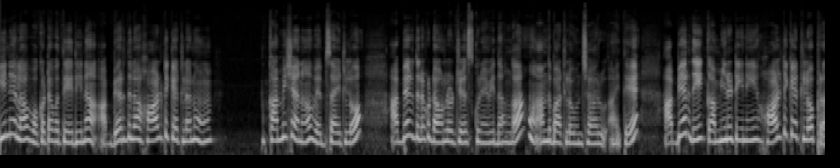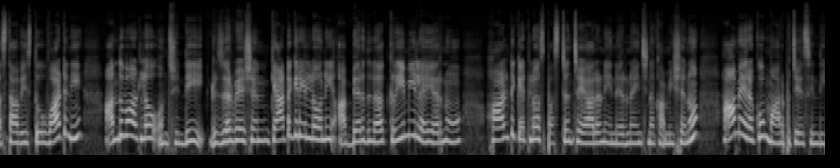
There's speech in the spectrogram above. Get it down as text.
ఈ నెల ఒకటవ తేదీన అభ్యర్థుల హాల్ టికెట్లను కమిషన్ వెబ్సైట్లో అభ్యర్థులకు డౌన్లోడ్ చేసుకునే విధంగా అందుబాటులో ఉంచారు. అయితే అభ్యర్థి కమ్యూనిటీని హాల్ టికెట్లో ప్రస్తావిస్తూ వాటిని అందుబాటులో ఉంచింది. రిజర్వేషన్ కేటగిరీలోని అభ్యర్థుల క్రీమీ లేయర్ను హాల్ టికెట్లో స్పష్టం చేయాలని నిర్ణయించిన కమిషను ఆ మేరకు మార్పు చేసింది.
